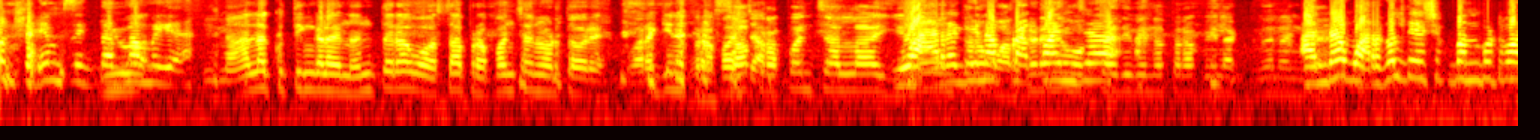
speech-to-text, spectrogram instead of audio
ಒಂದ್ ಟೈಮ್ ಸಿಗ್ತದ ನಮಗೆ. ಈ ನಾಲ್ಕು ತಿಂಗಳ ನಂತರ ಹೊಸ ಪ್ರಪಂಚ ನೋಡ್ತವ್ರೆ. ಹೊರಗಿನ ಪ್ರಪಂಚ. ಪ್ರಪಂಚ ಅಲ್ಲ ಹೊರಗಿನ ಪ್ರಪಂಚ. ಹೋಗ್ತಾ ತರ ಫೀಲ್ ಆಗ್ತದೆ ನಂಗೆ. ಅಂದ್ರೆ ಹೊರಗಲ್ ದೇಶಕ್ ಬಂದ್ಬಿಟ್ವ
